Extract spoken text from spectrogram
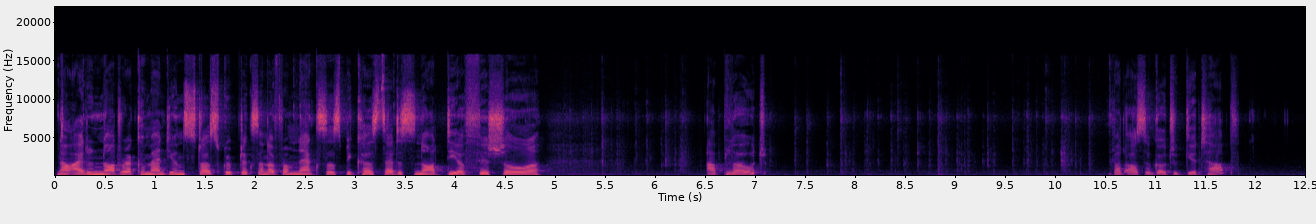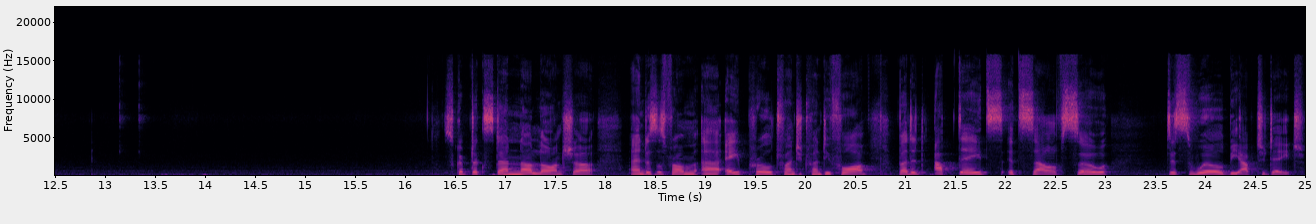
Now, I do not recommend you install Script Extender from Nexus because that is not the official upload. But also go to GitHub. Script Extender Launcher. And this is from uh, April 2024, but it updates itself. So this will be up to date.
